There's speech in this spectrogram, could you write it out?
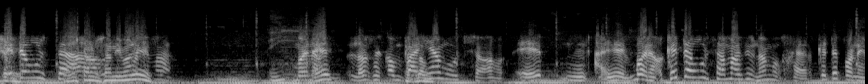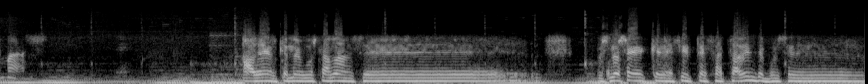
¿Qué te gusta? ¿Te gustan los animales? Bueno, ¿Eh? los acompaña Perdón. mucho. Eh, mm, eh, bueno, ¿qué te gusta más de una mujer? ¿Qué te pone más? A ver, ¿qué me gusta más? Eh, pues no sé qué decirte exactamente, pues eh,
